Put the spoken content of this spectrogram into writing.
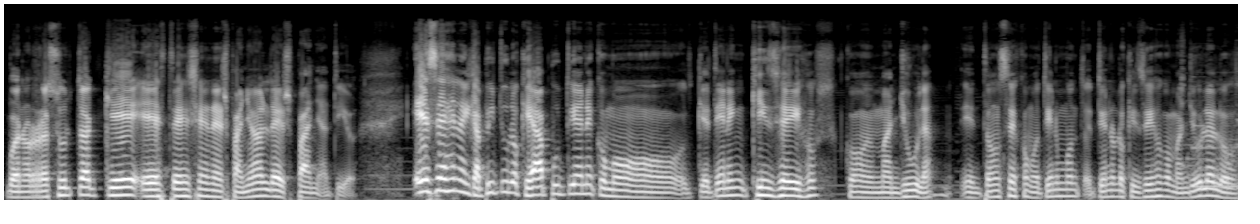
Bueno, resulta que este es en español de España, tío. Ese es en el capítulo que Apu tiene como que tienen 15 hijos con Manjula. Entonces, como tiene un montón, tiene los 15 hijos con Manjula, los,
